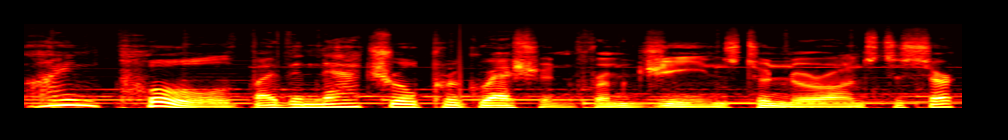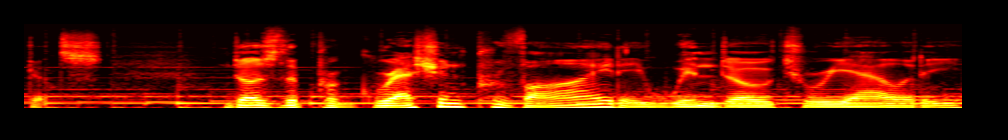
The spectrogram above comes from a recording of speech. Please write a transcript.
I'm pulled by the natural progression from genes to neurons to circuits. Does the progression provide a window to reality?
